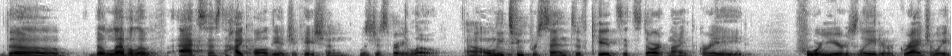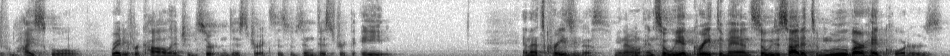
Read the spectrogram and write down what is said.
the, the level of access to high quality education was just very low. Uh, only 2% of kids that start ninth grade four years later graduate from high school ready for college in certain districts. This was in District 8. And that's craziness, you know? And so we had great demand, so we decided to move our headquarters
